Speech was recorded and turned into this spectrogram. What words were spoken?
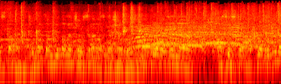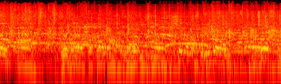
42 minuta meczu Syrena z Włoszech ma prowadzenie asysta Piotr Wimek, a głowę pokłada zawodnik z numerem 17 Mikołaj Maciejewski.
